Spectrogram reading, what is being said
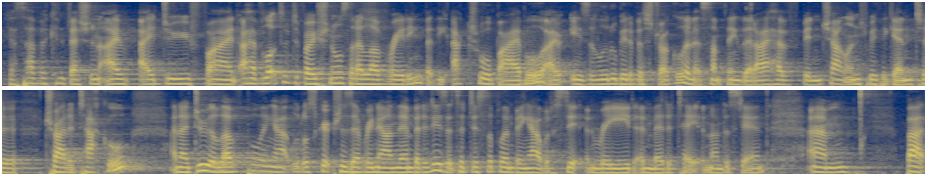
I guess I have a confession. I, I do find I have lots of devotionals that I love reading, but the actual Bible I, is a little bit of a struggle, and it's something that I have been challenged with again to try to tackle. And I do love pulling out little scriptures every now and then, but it is it's a discipline being able to sit and read and meditate and understand. Um, but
